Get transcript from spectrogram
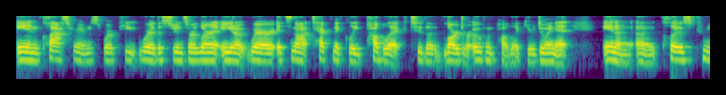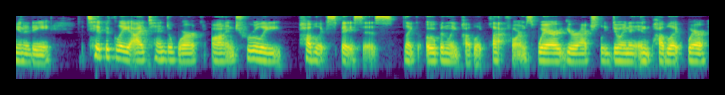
in classrooms where pe- where the students are learning you know where it's not technically public to the larger open public you're doing it in a, a closed community. Typically i tend to work on truly public spaces like openly public platforms where you're actually doing it in public where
